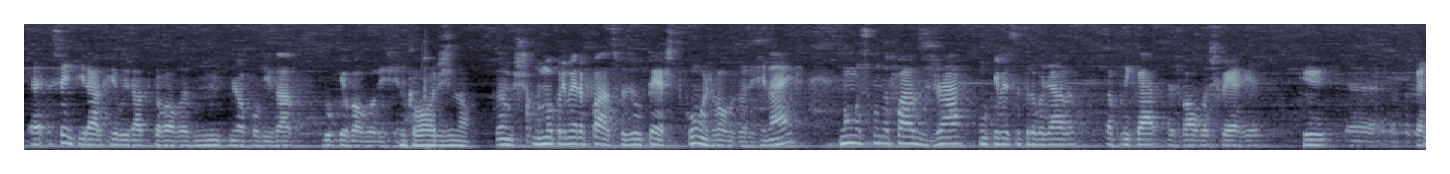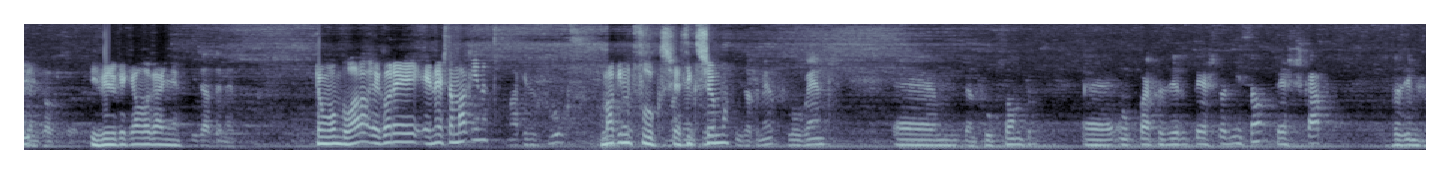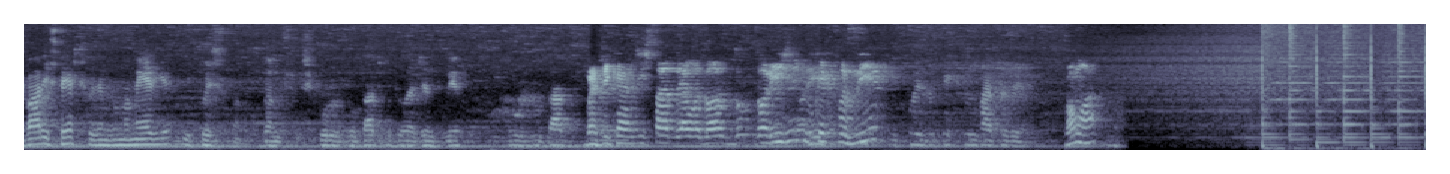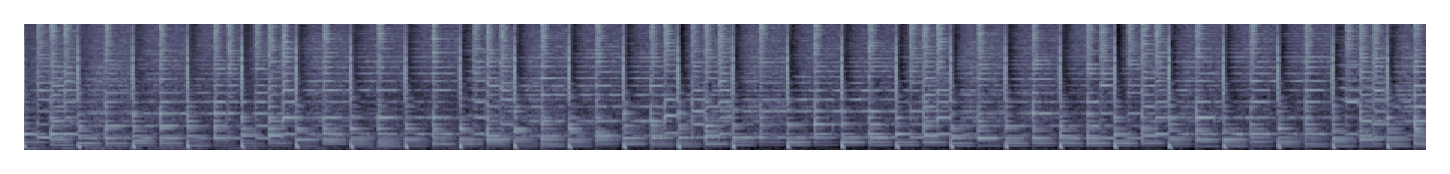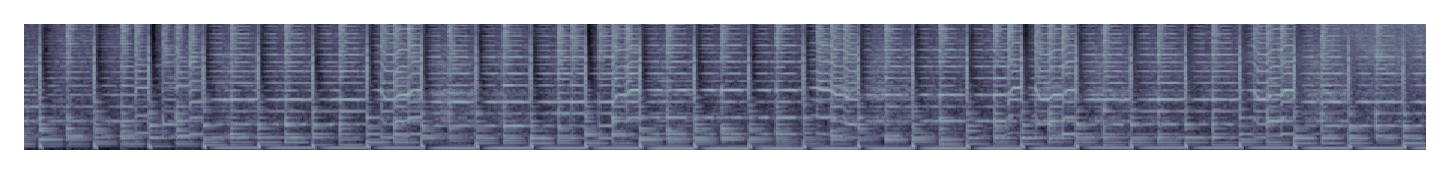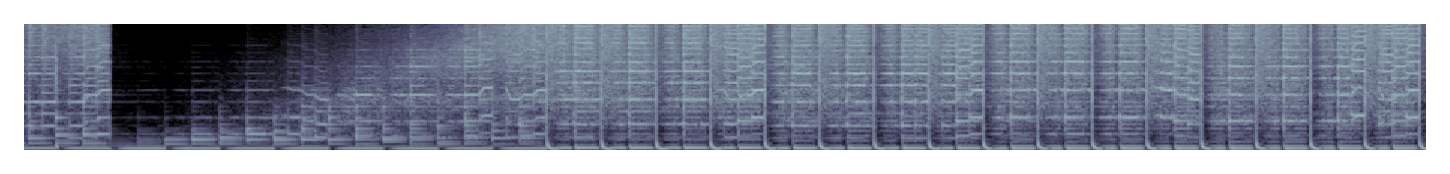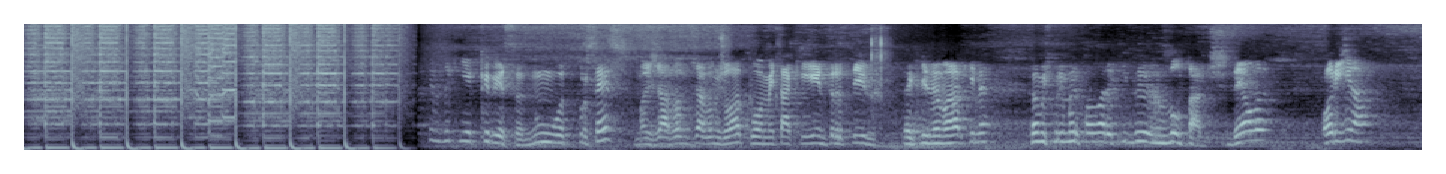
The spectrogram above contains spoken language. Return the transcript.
eh, sem tirar a fiabilidade porque a válvula é de muito melhor qualidade do que a válvula Do original. cavalo original. Vamos, numa primeira fase, fazer o teste com as válvulas originais, numa segunda fase, já com a cabeça trabalhada, aplicar as válvulas férreas que eh, a férrea nos ofereceu. E ver o que é que ela ganha. Exatamente. Então vamos lá. Agora é, é nesta máquina? Máquina de fluxo, Máquina de fluxos, é assim que se chama? Exatamente, flow vent, ehm, portanto, fluxómetro, o que vai fazer o teste de admissão, teste de escape. Fazemos vários testes, fazemos uma média e depois pronto, vamos expor os resultados para toda a gente ver os resultados Vai ficar registado dela de, de origem, o que é que fazia. e depois o que é que vai fazer. Vamos lá. Cabeça num outro processo, mas já vamos, já vamos lá, porque o homem está aqui entretido aqui na máquina. Vamos primeiro falar aqui de resultados dela original.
